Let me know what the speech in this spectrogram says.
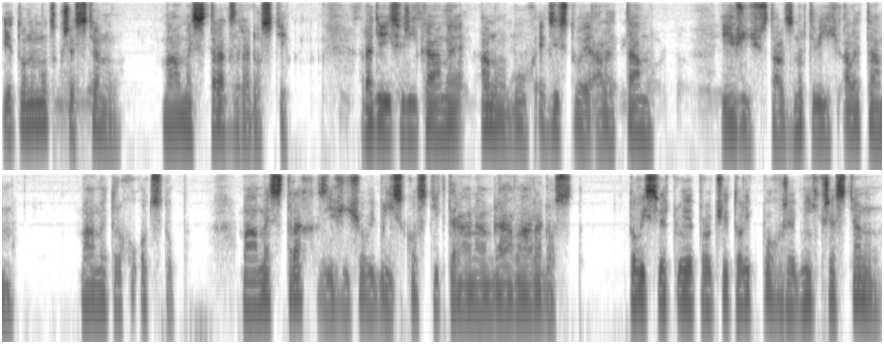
Je to nemoc křesťanů. Máme strach z radosti. Raději si říkáme, ano, Bůh existuje, ale tam. Ježíš vstal z mrtvých, ale tam. Máme trochu odstup. Máme strach z Ježíšovy blízkosti, která nám dává radost. To vysvětluje, proč je tolik pohřebních křesťanů.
